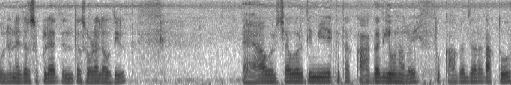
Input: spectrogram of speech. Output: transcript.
उन्हाने जर सुकल्या नंतर सोडायला होतील. ह्या वरच्यावरती मी एक आता कागद घेऊन आलो आहे तो कागद जरा टाकतो.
